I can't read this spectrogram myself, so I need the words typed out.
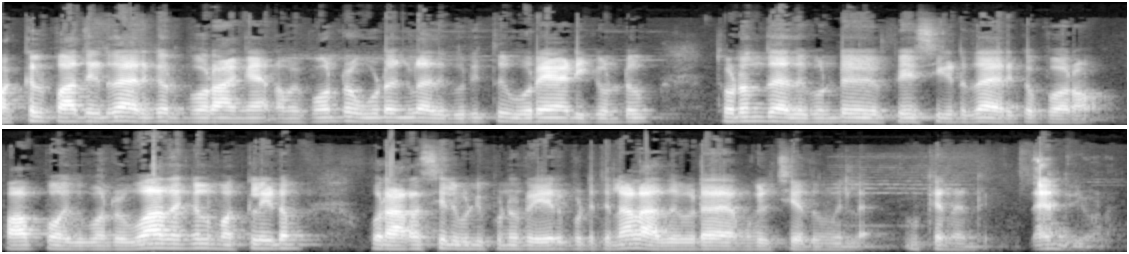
மக்கள் பார்த்துக்கிட்டு தான் இருக்க போகிறாங்க நம்ம போன்ற ஊடகங்கள் அது குறித்து உரையாடி கொண்டும் தொடர்ந்து அது கொண்டு பேசிக்கிட்டு தான் இருக்க போகிறோம் பார்ப்போம். இது போன்ற விவாதங்கள் மக்களிடம் ஒரு அரசியல் விழிப்புணர்வு ஏற்படுத்தினால் அதை விட மகிழ்ச்சி எதுவும் இல்லை. மிக்க நன்றி. நன்றி வணக்கம்.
